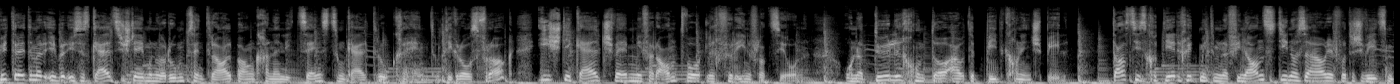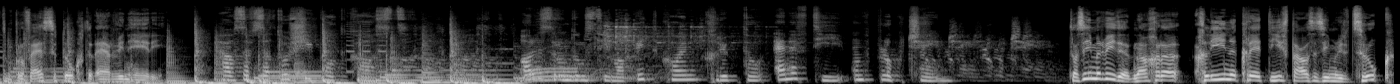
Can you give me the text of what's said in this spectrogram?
Heute reden wir über unser Geldsystem und warum Zentralbanken eine Lizenz zum Gelddrucken haben. Und die grosse Frage, ist die Geldschwemme verantwortlich für Inflation? Und natürlich kommt da auch der Bitcoin ins Spiel. Das diskutiere ich heute mit einem Finanzdinosaurier von der Schweiz, mit dem Professor Dr. Erwin Heri. House of Satoshi Podcast. Alles rund ums Thema Bitcoin, Krypto, NFT und Blockchain. Da sind wir wieder. Nach einer kleinen Kreativpause sind wir wieder zurück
